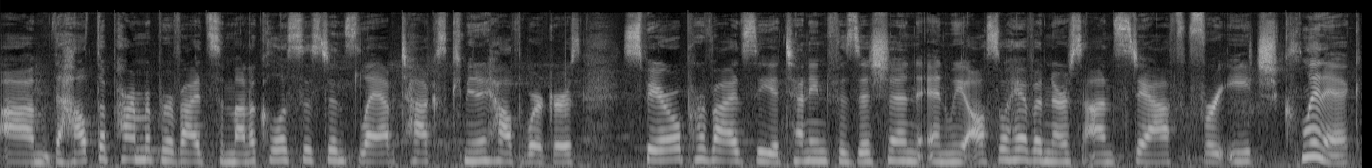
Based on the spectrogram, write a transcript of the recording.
Um, the health department provides some medical assistance, lab techs, community health workers. Sparrow provides the attending physician, and we also have a nurse on staff for each clinic.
